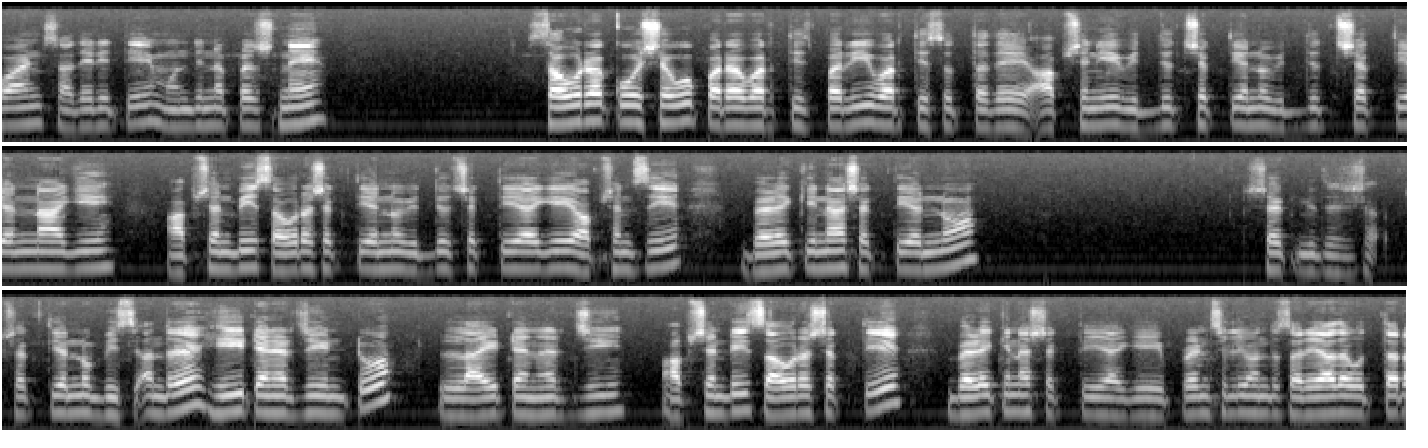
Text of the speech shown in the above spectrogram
ಪಾಯಿಂಟ್ಸ್ ಅದೇ ರೀತಿ ಮುಂದಿನ ಪ್ರಶ್ನೆ, ಸೌರಕೋಶವು ಪರವರ್ತಿ, ಪರಿವರ್ತಿಸುತ್ತದೆ. ಆಪ್ಷನ್ ಎ ವಿದ್ಯುತ್ ಶಕ್ತಿಯನ್ನು ವಿದ್ಯುತ್ ಶಕ್ತಿಯನ್ನಾಗಿ. ಆಪ್ಷನ್ ಬಿ ಸೌರಶಕ್ತಿಯನ್ನು ವಿದ್ಯುತ್ ಶಕ್ತಿಯಾಗಿ. ಆಪ್ಷನ್ ಸಿ ಬೆಳಕಿನ ಶಕ್ತಿಯನ್ನು ಶಕ್, ಶಕ್ತಿಯನ್ನು ಬಿಸಿ, ಅಂದರೆ heat energy into light energy option D ಸೌರಶಕ್ತಿ ಬೆಳಕಿನ ಶಕ್ತಿಯಾಗಿ. ಫ್ರೆಂಡ್ಸ್ ಇಲ್ಲಿ ಒಂದು ಸರಿಯಾದ ಉತ್ತರ.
